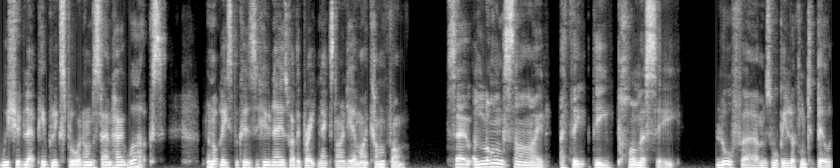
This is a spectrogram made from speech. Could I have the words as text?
we should let people explore and understand how it works. Not least because who knows where the great next idea might come from. So alongside, I think the policy law firms will be looking to build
